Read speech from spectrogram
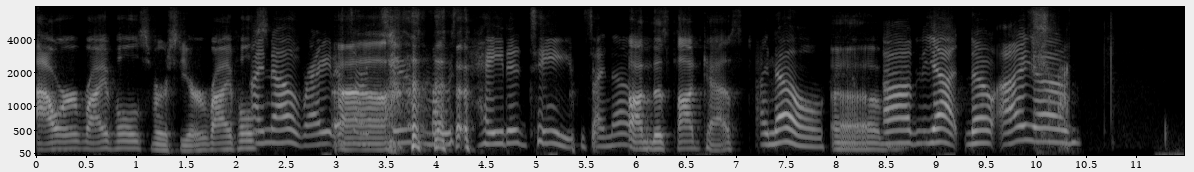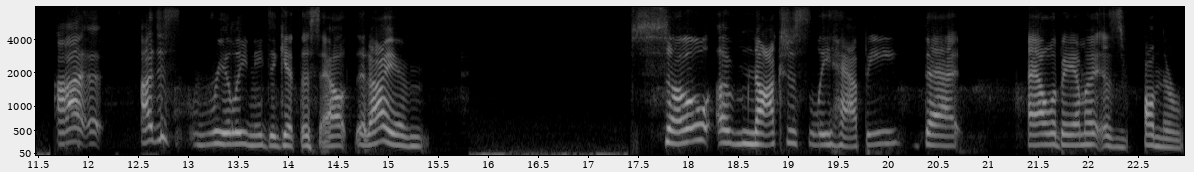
our rivals versus your rivals. I know, right? It's uh, our two most hated teams. I know. On this podcast. I know. Um, um yeah, no, I um I I just really need to get this out that I am so obnoxiously happy that Alabama is on the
